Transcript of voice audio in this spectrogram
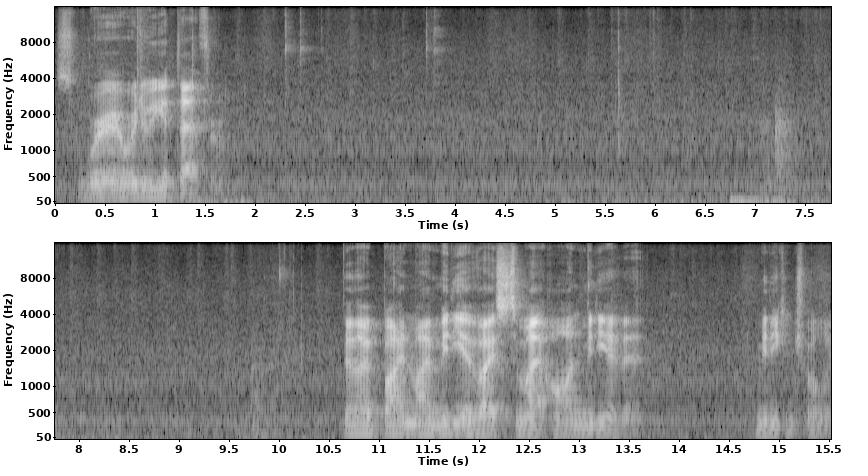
So where where do we get that from? Then I bind my MIDI device to my on MIDI event, MIDI controller.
